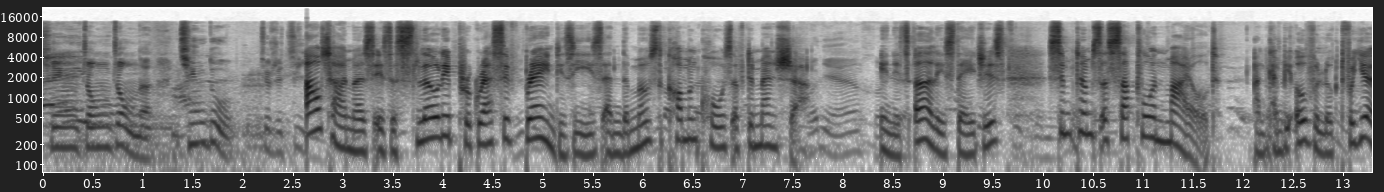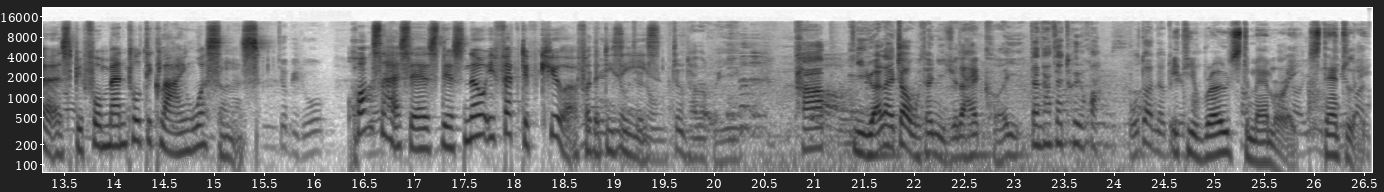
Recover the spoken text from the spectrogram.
轻、中、重呢，轻度就是记忆。 Alzheimer's is a slowly progressive brain disease and the most common cause of dementia. In its early stages, symptoms are subtle and mild and can be overlooked for years before mental decline worsens. Huang Sihai says there's no effective cure for the disease. 正常的回应，他你原来照顾他，你觉得还可以，但他在退化，不断的退 It erodes the memory steadily,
